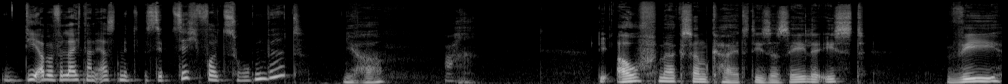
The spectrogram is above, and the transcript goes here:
die aber vielleicht dann erst mit 70 vollzogen wird? Ja. Ach. Die Aufmerksamkeit dieser Seele ist, wie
